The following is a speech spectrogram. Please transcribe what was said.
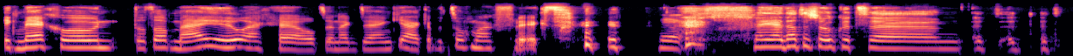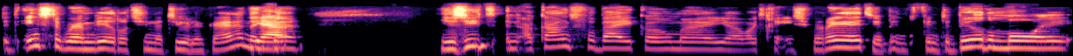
Ik merk gewoon dat dat mij heel erg helpt en dat ik denk: ja, ik heb het toch maar geflikt. Ja. Nou ja, dat is ook het, ehm, het, het, het, Instagram-wereldje natuurlijk. Hè? Dat Ja. je, je ziet een account voorbij komen, je wordt geïnspireerd, je bent, vindt de beelden mooi.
